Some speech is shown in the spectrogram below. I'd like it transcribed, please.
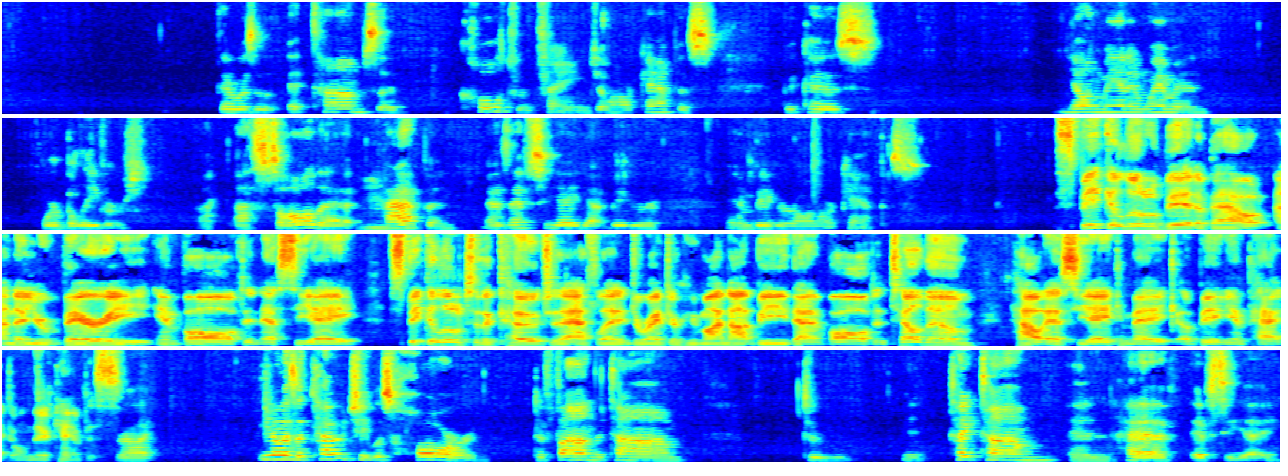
there was a, at times a culture change on our campus because young men and women were believers. I, I saw that mm-hmm. happen as FCA got bigger and bigger on our campus speak a little bit about i know you're very involved in fca speak a little to the coach or the athletic director who might not be that involved and tell them how fca can make a big impact on their campus right you know as a coach it was hard to find the time to take time and have fca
